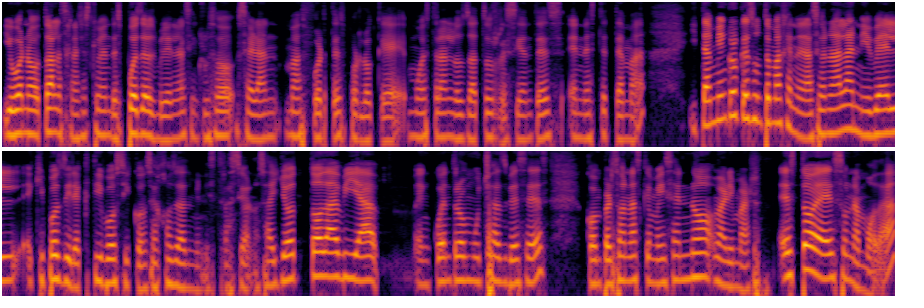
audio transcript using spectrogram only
Y bueno, todas las generaciones que vienen después de los millennials incluso serán más fuertes por lo que muestran los datos recientes en este tema. Y también creo que es un tema generacional a nivel equipos directivos y consejos de administración. O sea, yo todavía encuentro muchas veces con personas que me dicen, no, Marimar, esto es una moda,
